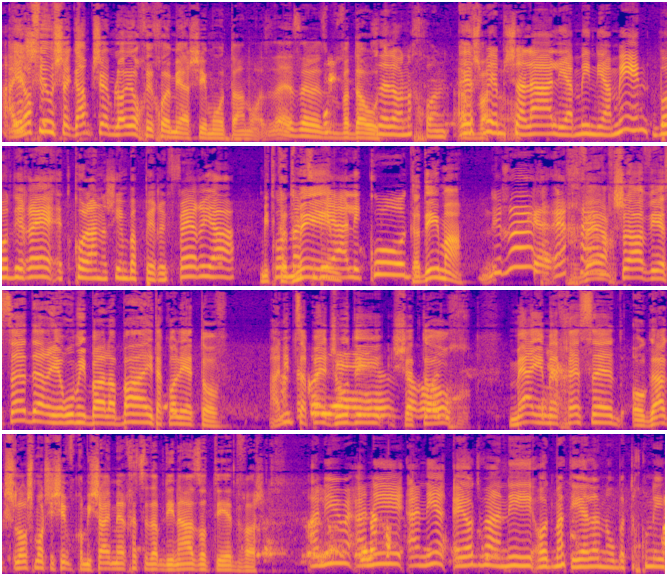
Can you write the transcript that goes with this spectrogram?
היופי הוא שגם כשהם לא יוכיחו הם יאשימו אותנו, אז זה- זה זה ודאות. זה לא נכון. אבל- יש ממשלה על ימין ימין, בוא נראה את כל האנשים בפריפריה, כל מתקדמים. מצביעי הליכוד, קדימה. נראה כן. איך הם... ועכשיו יהיה סדר, יראו מבעל הבית, הכל יהיה טוב. אני מצפה, ג'ודי. שתוך 100 ימי חסד, או גג 365 ימי חסד, המדינה הזאת תהיה דבש. אני, אני, אני, היות ואני, עוד מעט יהיה לנו בתוכנית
